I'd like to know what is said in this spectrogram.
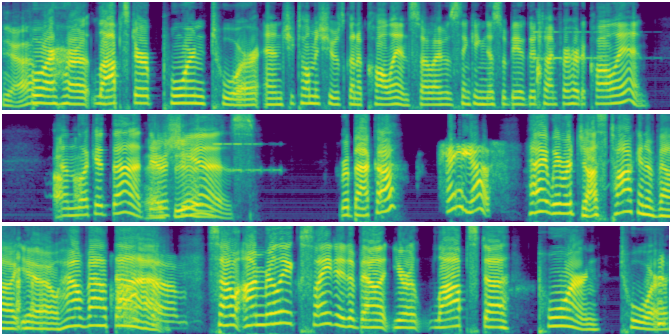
yeah. for her lobster porn tour, and she told me she was going to call in. So I was thinking this would be a good time for her to call in. And look at that, there, there she she is. is. Rebecca. Hey, yes. Hey, we were just talking about you. How about that? Awesome. So I'm really excited about your lobster porn tour.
